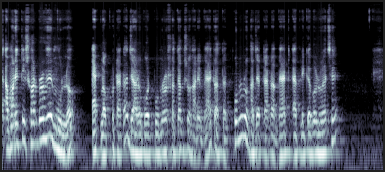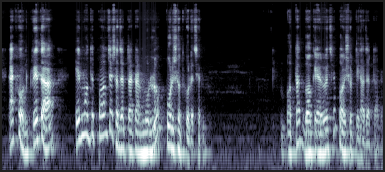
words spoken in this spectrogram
আমার একটি সরবরাহের মূল্য এক লক্ষ টাকা, যার উপর পনেরো শতাংশ হারে ভ্যাট, অর্থাৎ পনেরো হাজার টাকা ভ্যাট অ্যাপ্লিকেবল রয়েছে। এখন ক্রেতা এর মধ্যে পঞ্চাশ হাজার টাকার মূল্য পরিশোধ করেছেন। অর্থাৎ বকেয়া রয়েছে পঁয়ষট্টি হাজার টাকা।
